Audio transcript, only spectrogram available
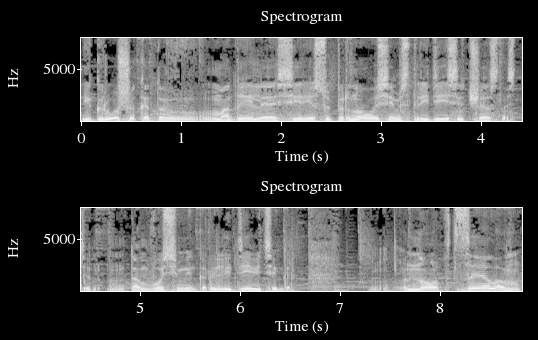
игрушек. Это модели серии Supernova 7310, в частности. Там 8 игр или 9 игр. Но в целом,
